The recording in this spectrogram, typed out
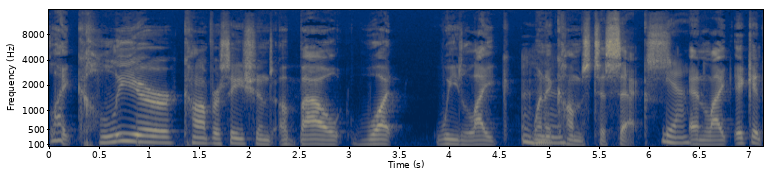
like clear conversations about what we like when it mm-hmm. comes to sex. Yeah. And like it can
